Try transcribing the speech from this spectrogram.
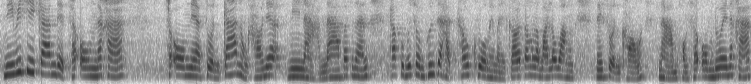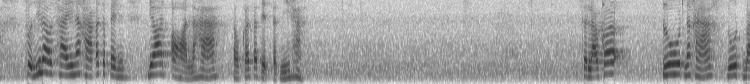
ทีนี้วิธีการเด็ดชะอมนะคะ ชะอมเนี่ยส่วนก้านของเขาเนี่ยมีหนามนะ เพราะฉะนั้นถ้าคุณผู้ชมเพิ่งจะหัดเข้าครัวใหม่ๆ ก็ต้องระมัดระวังในส่วนของหนามของชะอมด้วยนะคะ ส่วนที่เราใช้นะคะก็จะเป็นยอดอ่อนนะคะ เราก็จะเด็ดแบบนี้ค่ะ เสร็จแล้วก็รูดนะคะ รูดใบ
